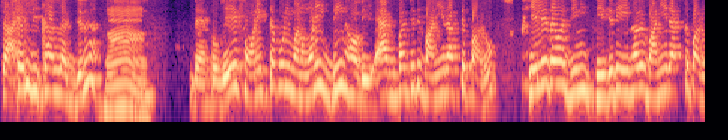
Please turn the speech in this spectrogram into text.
চায়ের লিকার লাগছে না? দেখো বেশ অনেকটা পরিমাণ অনেক দিন হবে। একবার যদি বানিয়ে রাখতে পারো ফেলে দেওয়া জিনিস দিয়ে যদি এইভাবে বানিয়ে রাখতে পারো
